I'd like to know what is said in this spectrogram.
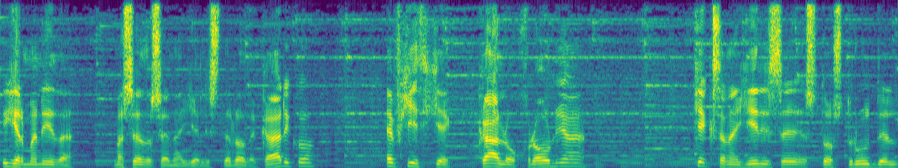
Η Γερμανίδα μας έδωσε ένα γελιστερό δεκάρικο, ευχήθηκε κάλο χρόνια και ξαναγύρισε στο Στρούντελ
